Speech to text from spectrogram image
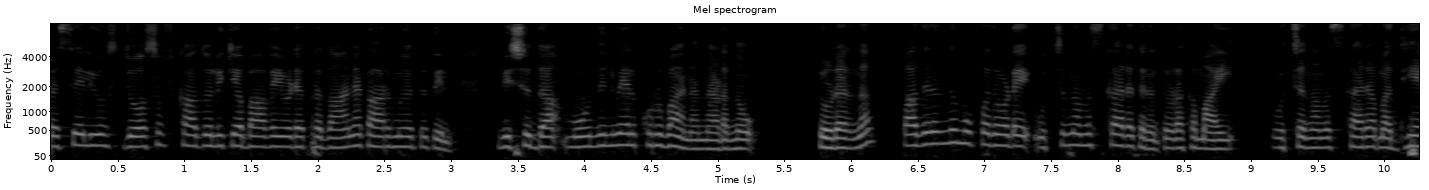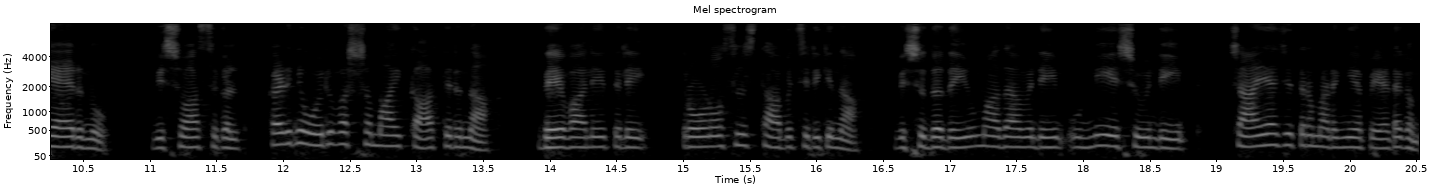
ബസേലിയോസ് ജോസഫ് കാതോലിക്ക ബാവയുടെ പ്രധാന കാർമ്മികത്വത്തിൽ വിശുദ്ധ മൂന്നിന്മേൽ കുർബാന നടന്നു. തുടർന്ന് പതിനൊന്ന് മുപ്പതോടെ ഉച്ചനമസ്കാരത്തിന് തുടക്കമായി. ഉച്ചനമസ്കാര മധ്യയായിരുന്നു. വിശ്വാസികൾ കഴിഞ്ഞ ഒരു വർഷമായി കാത്തിരുന്ന ദേവാലയത്തിലെ ത്രോണോസിൽ സ്ഥാപിച്ചിരിക്കുന്ന വിശുദ്ധ ദൈവമാതാവിന്റെയും ഉണ്ണിയേശുവിന്റെയും ഛായാചിത്രമടങ്ങിയ പേടകം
